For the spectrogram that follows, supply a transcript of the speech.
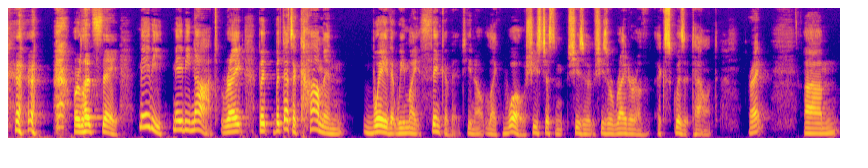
or let's say, maybe, maybe not, right? But but that's a common way that we might think of it. You know, like whoa, she's just an, she's a she's a writer of exquisite talent, right? Um,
